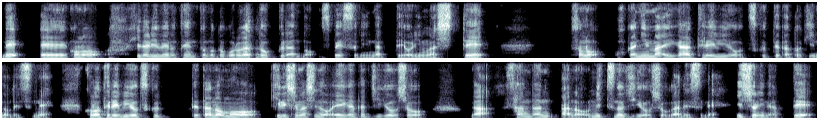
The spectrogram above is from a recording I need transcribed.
で、えー、この左上のテントのところがドッグランのスペースになっておりまして、その他2枚がテレビを作ってた時のですね、このテレビを作ってたのも、霧島市の A 型事業所が3段、あの、3つの事業所がですね、一緒になって、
